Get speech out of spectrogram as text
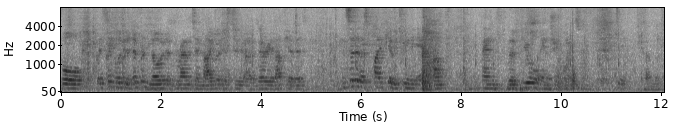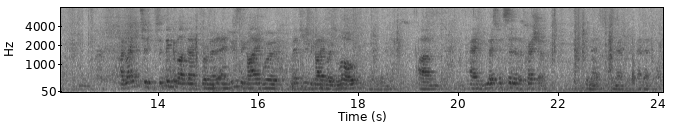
for, let's take a look at a different node and parameter guide word just to uh, vary it up here a bit. Consider this pipe here between the air pump and the fuel entry points. I'd like you to, to think about that for a minute and use the guide word, let's use the guide word low. Um, and let's consider the pressure in that, in that, at that point.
